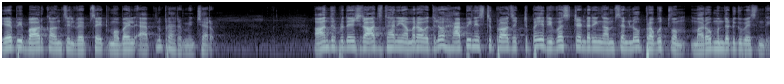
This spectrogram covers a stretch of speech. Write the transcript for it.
AP bar council website mobile యాప్ను ప్రారంభించారు. ఆంధ్రప్రదేశ్ రాజధాని అమరావతిలో హ్యాపీనెస్ట్ ప్రాజెక్టుపై రివర్స్ టెండరింగ్ అంశంలో ప్రభుత్వం మరో ముందడుగు వేసింది.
